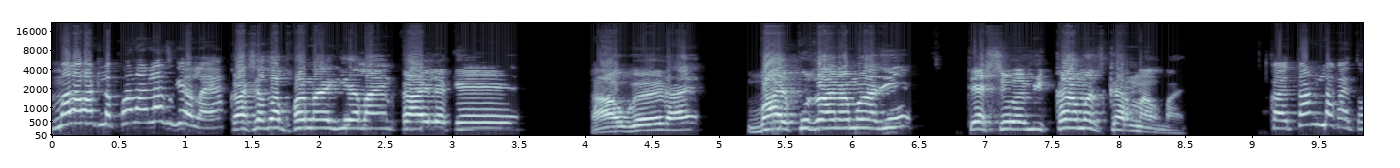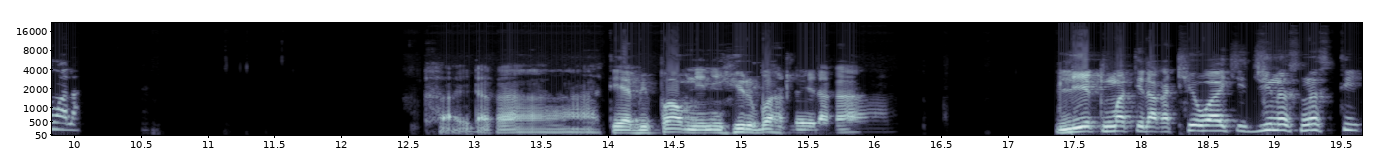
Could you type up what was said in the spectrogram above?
मला वाटलं फनालाच गेलाय. कशाचा फना गेलाय आणि काय लके अवघड आहे बायको जाणार माझी त्याशिवाय मी कामच करणार नाही. काय ताणला काय तुम्हाला? काय टाका त्या बी पाहुण्याने हिर भरलंय टाका लेक मातीला का ठेवायची जिनस नसती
